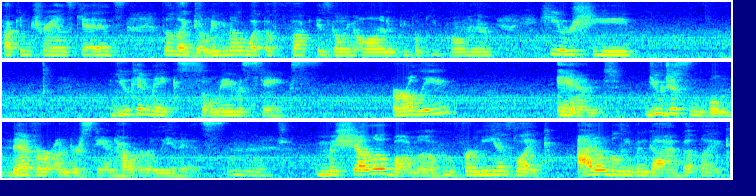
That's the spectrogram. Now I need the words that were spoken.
fucking trans kids that like don't even know what the fuck is going on and people keep calling them he or she you can make so many mistakes early and you just will never understand how early it is. Mm-hmm. Michelle Obama, who for me is like, I don't believe in God, but like,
